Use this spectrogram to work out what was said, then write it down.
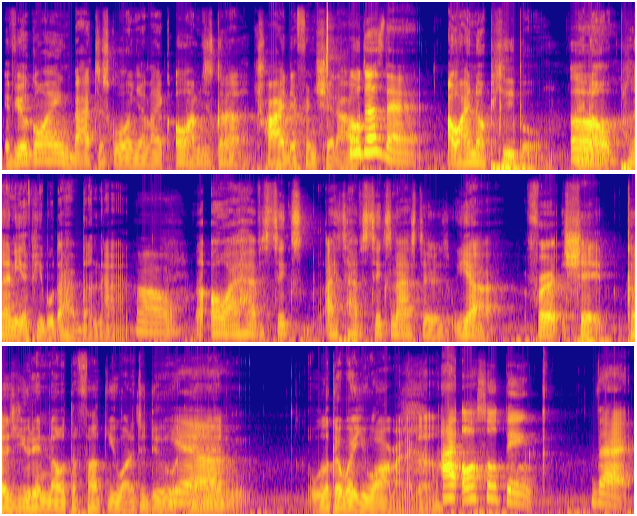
If you're going back to school and you're like, oh, I'm just gonna try different shit out. Who does that? Oh, I know people. Oh. I know Oh. plenty of people that have done that. Oh. Oh, I have six. I have six masters. Yeah, for shit, because you didn't know what the fuck you wanted to do, Yeah. and look at where you are, my nigga. I also think that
